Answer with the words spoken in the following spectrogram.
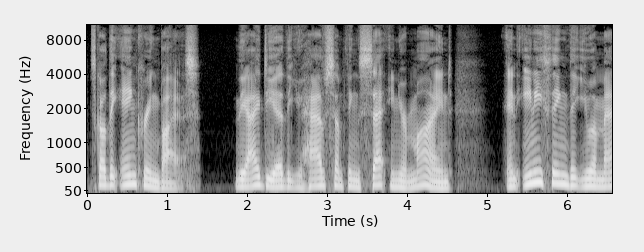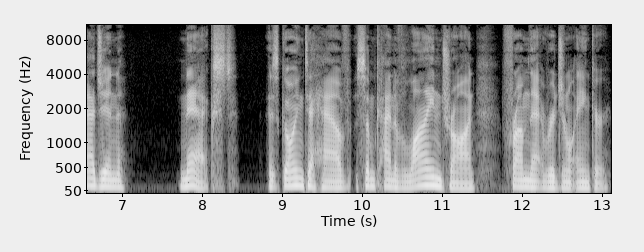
It's called the anchoring bias. The idea that you have something set in your mind, and anything that you imagine next is going to have some kind of line drawn from that original anchor.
